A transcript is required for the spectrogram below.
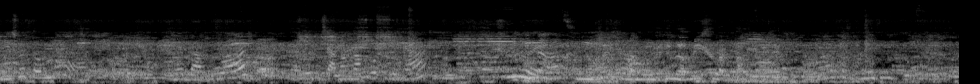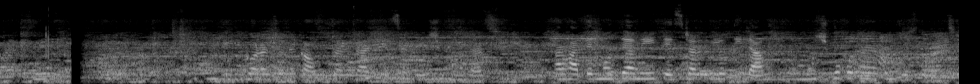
বুঝো তোমরা? আমার বাবুয়ার তাদের জামা কাপড় কেনা। শুরু হয়ে বিক্রি করার জন্য কাউন্টারে দাঁড়িয়েছে, বেশ ভিড় আছে। আর হাতের মধ্যে আমি টেস্টারগুলো দিলাম। মুছবো কোথায় এখন বুঝতে পারছি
